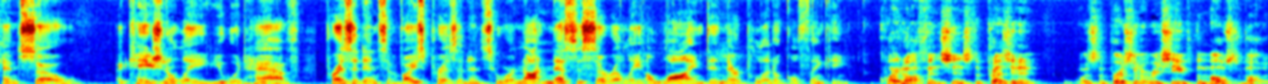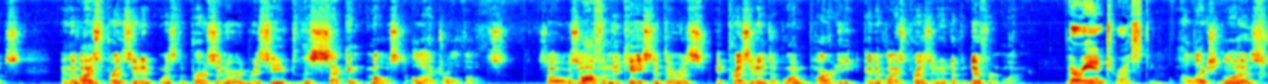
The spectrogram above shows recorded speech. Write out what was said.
And so occasionally you would have presidents and vice presidents who are not necessarily aligned in their political thinking. Quite often, since the president was the person who received the most votes, and the vice president was the person who had received the second most electoral votes. So it was often the case that there was a president of one party and a vice president of a different one. Very interesting. Election law is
